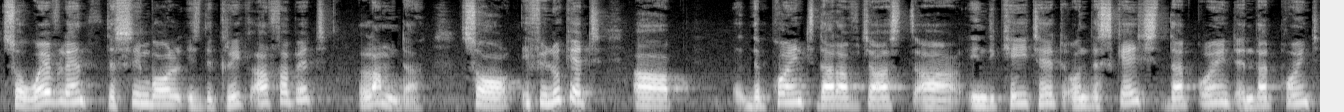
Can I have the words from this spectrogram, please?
So wavelength, the symbol is the Greek alphabet, lambda. So if you look at uh, the point that I've just uh, indicated on the sketch, that point and that point,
